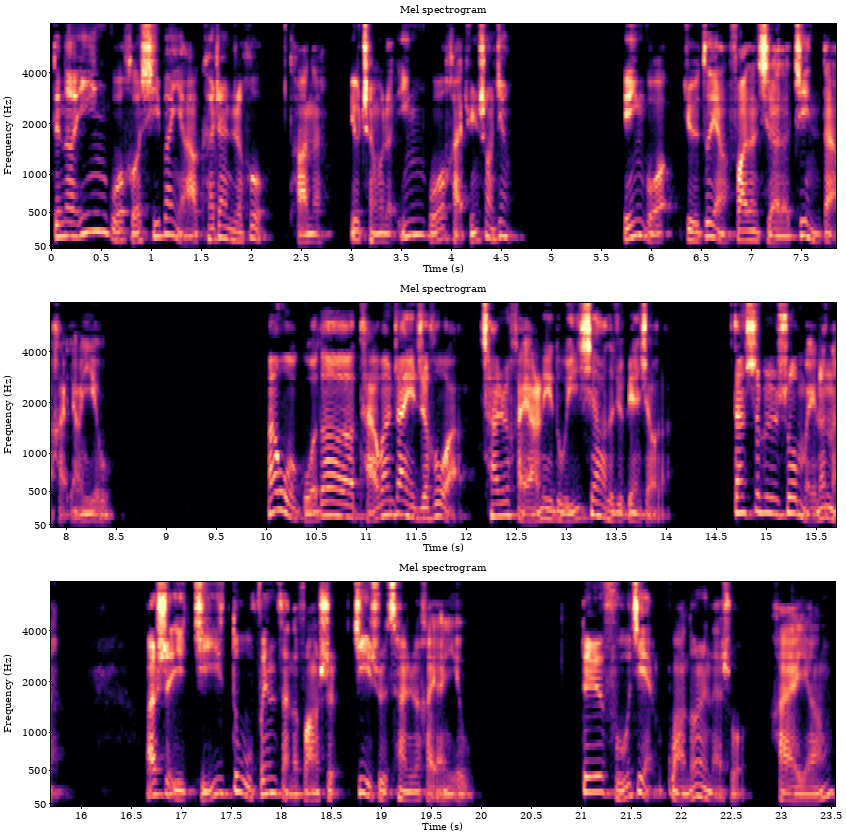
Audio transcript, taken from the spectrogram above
等到英国和西班牙开战之后，他呢又成为了英国海军上将。英国就这样发展起来了近代海洋业务。而我国的台湾战役之后啊，参与海洋力度一下子就变小了。但是不是说没了呢？而是以极度分散的方式继续参与海洋业务。对于福建、广东人来说，海洋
